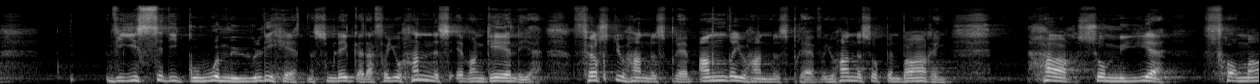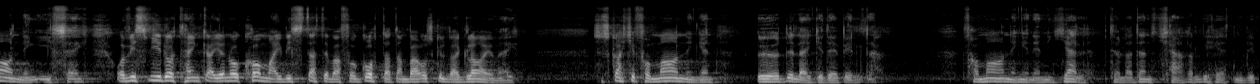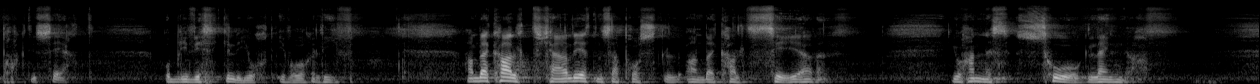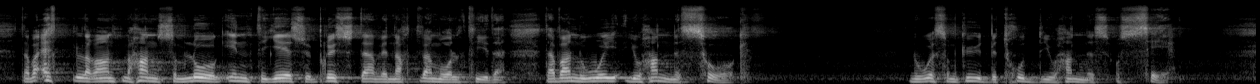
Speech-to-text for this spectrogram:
vise de gode mulighetene som ligger der. For Johannes evangeliet, 1. Johannes brev, 2. Johannes brev Johannes' åpenbaring har så mye formaning i seg. Og Hvis vi da tenker ja, nå kommer jeg visste at det var for godt at han bare skulle være glad i meg, så skal ikke formaningen ødelegge det bildet. Formaningen er en hjelp til å la den kjærligheten bli praktisert og bli virkeliggjort i våre liv. Han ble kalt kjærlighetens apostel, og han ble kalt seeren. Johannes så lenger. Det var et eller annet med han som lå inntil Jesu bryst der ved nattverdmåltidet. Det var noe Johannes så noe som Gud betrodde Johannes å se.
